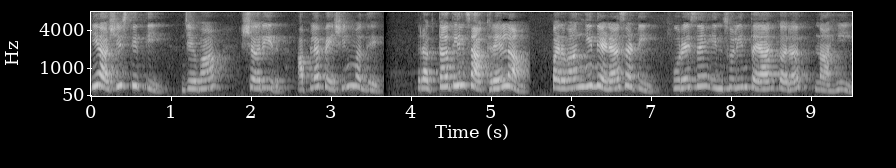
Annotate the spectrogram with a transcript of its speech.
ही अशी स्थिती जेव्हा शरीर आपल्या पेशींमध्ये रक्तातील साखरेला परवानगी देण्यासाठी पुरेसे इन्सुलिन तयार करत नाही.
